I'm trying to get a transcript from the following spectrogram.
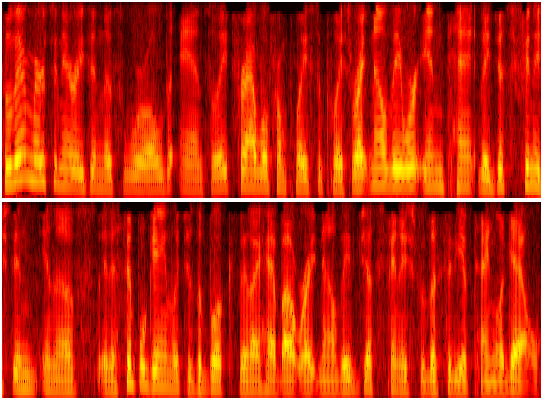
So they're mercenaries in this world, and so they travel from place to place. Right now, they were in. Ta- they just finished in in a in a simple game, which is a book that I have out right now. They've just finished with the city of Tanlegalle.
